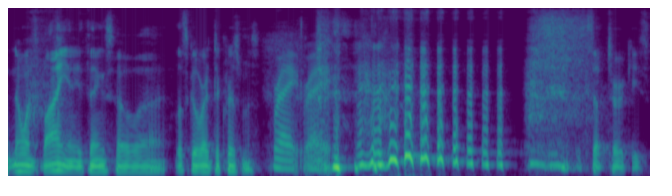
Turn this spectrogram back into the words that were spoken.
No one's buying anything, so uh, let's go right to Christmas, right, right. except turkeys.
